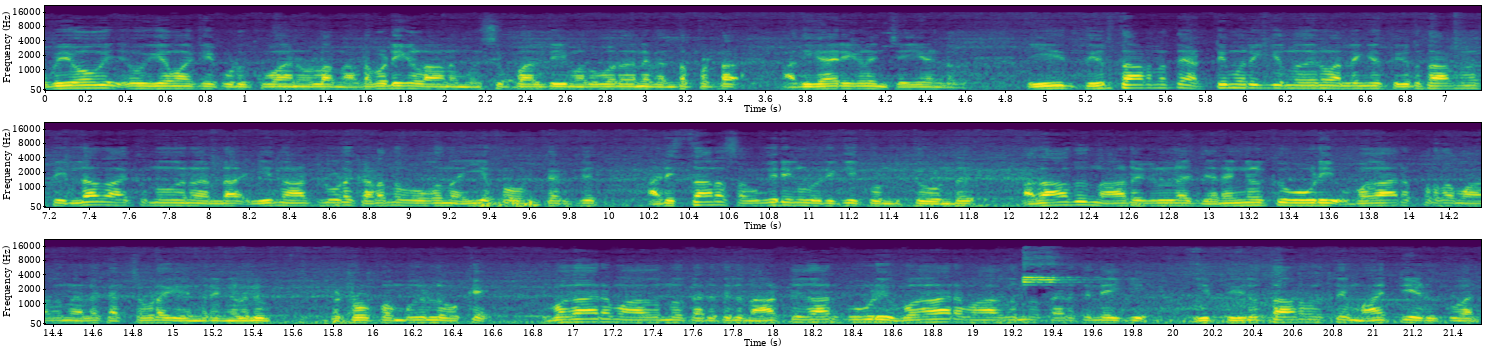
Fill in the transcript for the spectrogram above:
ഉപയോഗയോഗ്യമാക്കി കൊടുക്കുവാനുള്ള നടപടികളാണ് മുനിസിപ്പാലിറ്റിയും അതുപോലെ തന്നെ ബന്ധപ്പെട്ട അധികാരികളും ചെയ്യേണ്ടത്. ഈ തീർത്ഥാടനത്തെ അട്ടിമറിക്കുന്നതിനോ അല്ലെങ്കിൽ തീർത്ഥാടനത്തെ ഇല്ലാതാക്കുന്നതിനോ അല്ല ഈ നാട്ടിലൂടെ കടന്നു പോകുന്ന അയ്യപ്പ ഭക്തർക്ക് അടിസ്ഥാന സൗകര്യങ്ങൾ ഒരുക്കി കൊടുത്തുകൊണ്ട് അതാത് നാടുകളിലെ ജനങ്ങൾക്ക് കൂടി ഉപകാരപ്രദമാകുന്ന അല്ല കച്ചവട കേന്ദ്രങ്ങളിലും പെട്രോൾ പമ്പുകളിലും ഒക്കെ ഉപകാരമാകുന്ന തരത്തിൽ നാട്ടുകാർക്ക് കൂടി ഉപകാരമാകുന്ന തരത്തിലേക്ക് ഈ തീർത്ഥാടനത്തെ മാറ്റിയെടുക്കുവാൻ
